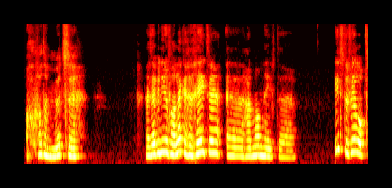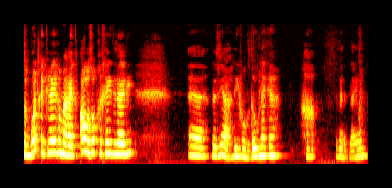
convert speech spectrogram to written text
Oh, wat een mutsen. Ze hebben in ieder geval lekker gegeten. Eh, haar man heeft eh, iets te veel op zijn bord gekregen, maar hij heeft alles opgegeten, zei hij. Eh, dus ja, die vond het ook lekker. Ha, daar ben ik blij om.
